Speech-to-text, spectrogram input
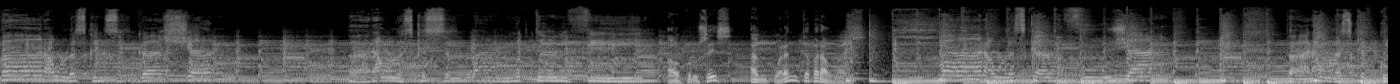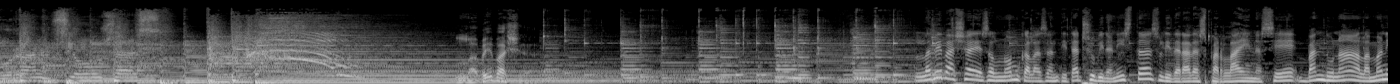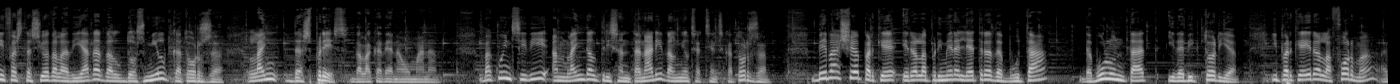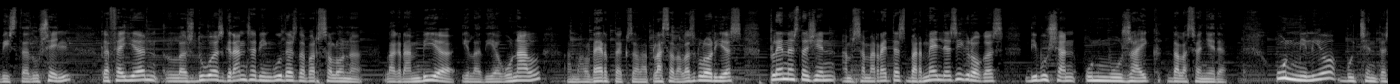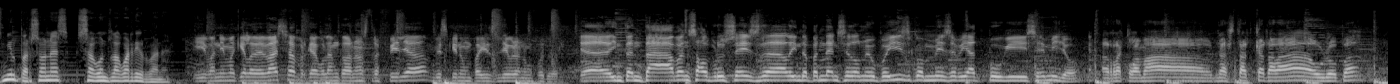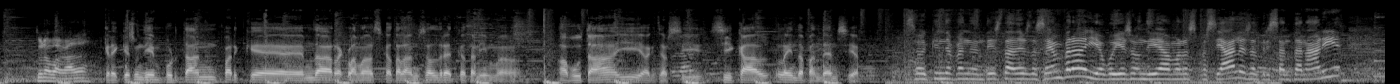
Paraules que ens segueixen, paraules que semblen no tenir fi. El procés en 40 paraules. Paraules que m'afugen, paraules que corren ansioses. La B baixa. La B baixa és el nom que les entitats sobiranistes, liderades per l'ANC, van donar a la manifestació de la Diada del 2014, l'any després de la cadena humana. Va coincidir amb l'any del tricentenari del 1714. B baixa perquè era la primera lletra de votar de voluntat i de victòria, i perquè era la forma, a vista d'ocell, que feien les dues grans avingudes de Barcelona, la Gran Via i la Diagonal, amb el vèrtex a la plaça de les Glòries, plenes de gent amb samarretes vermelles i grogues dibuixant un mosaic de la senyera. 1.800.000 persones, segons la Guàrdia Urbana. I venim aquí a la B baixa perquè volem que la nostra filla visqui en un país lliure en un futur. Eh, intentar avançar el procés de la independència del meu país com més aviat pugui ser millor. A reclamar un estat català a Europa d'una vegada. Crec que és un dia important perquè hem de reclamar als catalans el dret que tenim a, a votar i a exercir, si cal, la independència. Soc independentista des de sempre i avui és un dia molt especial, és el tricentenari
